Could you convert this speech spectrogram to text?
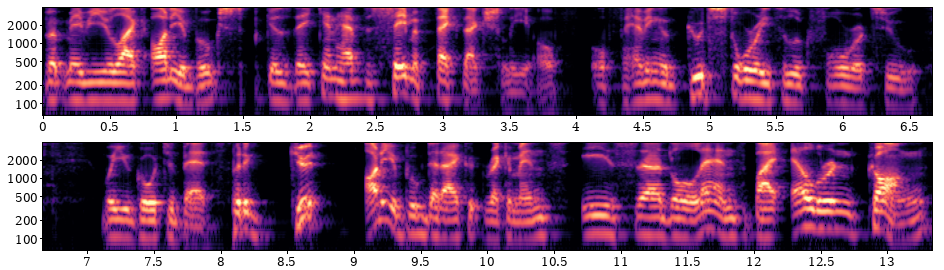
but maybe you like audiobooks because they can have the same effect actually of of having a good story to look forward to when you go to bed. But a good audiobook that I could recommend is uh, The Land by Aleron Kong.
